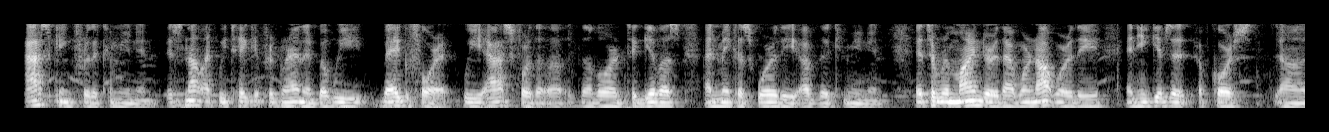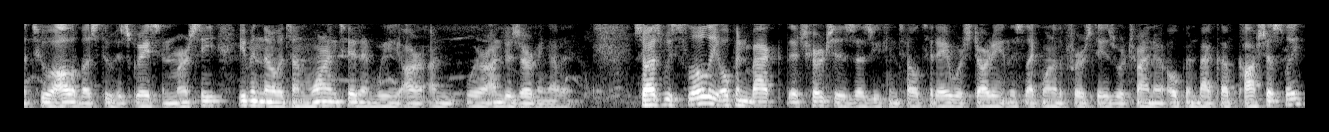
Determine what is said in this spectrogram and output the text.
asking for the communion. It's not like we take it for granted, but we beg for it. We ask for the, the Lord to give us and make us worthy of the communion. It's a reminder that we're not worthy, and He gives it, of course, uh, to all of us through His grace and mercy, even though it's unwarranted and we are un- we're undeserving of it. So as we slowly open back the churches, as you can tell today, we're starting. This is like one of the first days we're trying to open back up cautiously.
